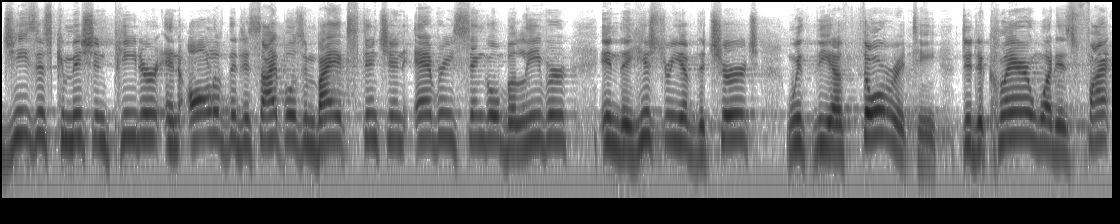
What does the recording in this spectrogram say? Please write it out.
Jesus commissioned Peter and all of the disciples, and by extension, every single believer in the history of the church, with the authority to declare what is, fi-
